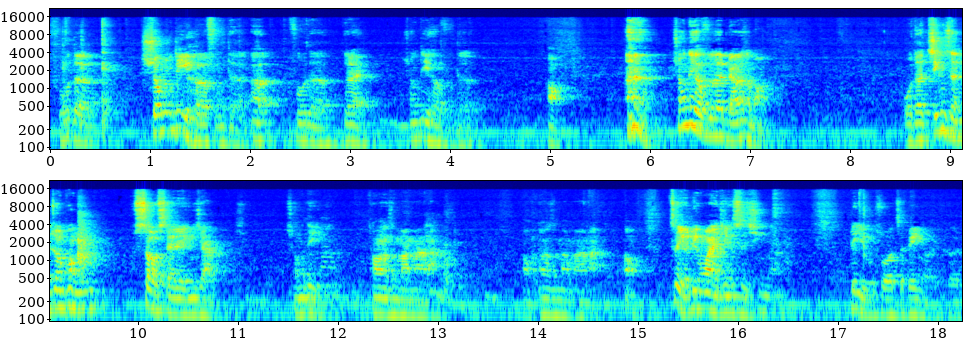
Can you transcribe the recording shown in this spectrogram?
福德，兄弟和福德，呃，福德对，兄弟和福德，哦，兄弟和福德表示什么？我的精神状况受谁的影响？兄弟，通常是妈妈啦，哦，通常是妈妈啦，哦，这有另外一件事情啊。例如说，这边有一棵路，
